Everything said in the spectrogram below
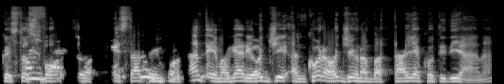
questo sforzo è stato importante e magari oggi, ancora oggi è una battaglia quotidiana.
